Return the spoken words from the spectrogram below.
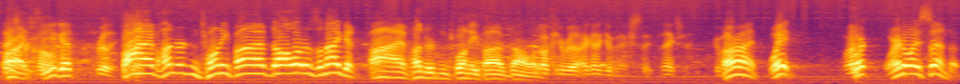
Thanks All right, so you get really $525, and I get $525. Okay, really, I gotta get back to sleep. Thanks, man. Goodbye. All right, wait. What? Where, where do I send it?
